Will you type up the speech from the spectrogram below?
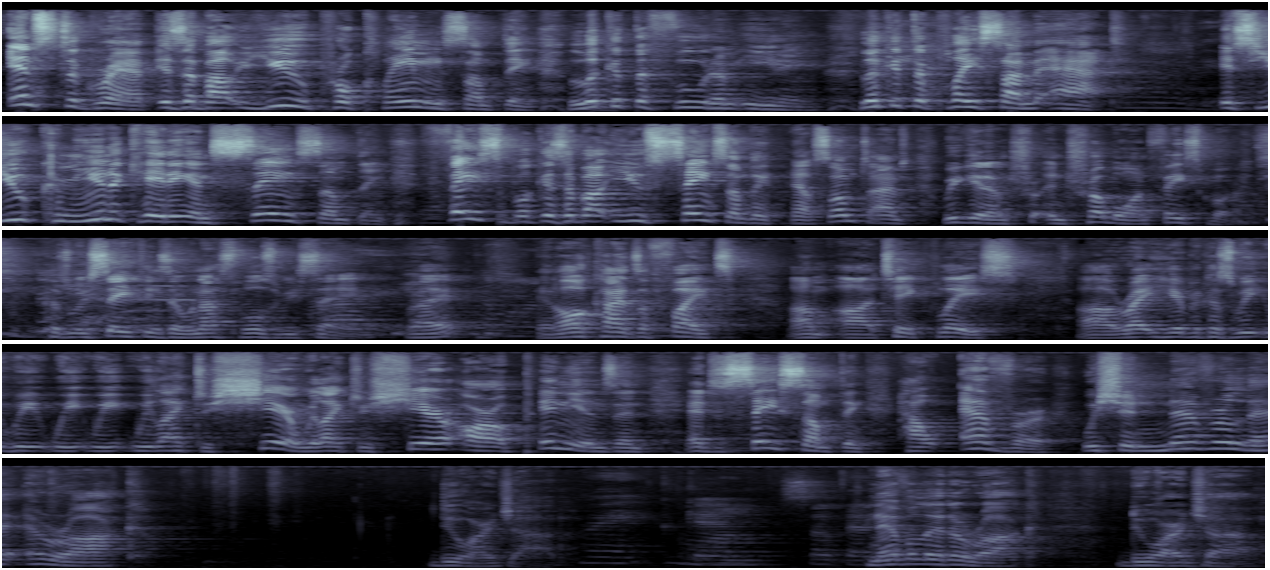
Instagram is about you proclaiming something. Look at the food I'm eating. Look at the place I'm at. It's you communicating and saying something. Facebook is about you saying something. Now, sometimes we get in, tr- in trouble on Facebook because we say things that we're not supposed to be saying, right? And all kinds of fights um, uh, take place. Uh, right here because we, we, we, we, we like to share. We like to share our opinions and, and to say something. However, we should never let a rock do our job. Never let a rock do our job.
